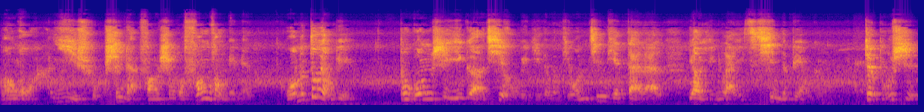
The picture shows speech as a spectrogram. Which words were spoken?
文化、艺术、生产方式和方方面面，我们都要变。不光是一个气候危机的问题，我们今天带来了要迎来一次新的变革。这不是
